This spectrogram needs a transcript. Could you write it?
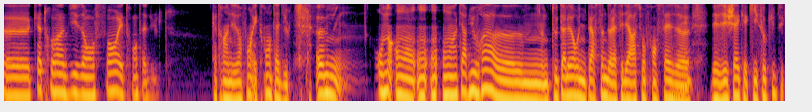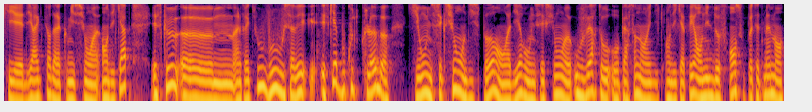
euh, 90 enfants et 30 adultes. 90 enfants et 30 adultes. Euh, on, on- on- on interviewera euh, tout à l'heure une personne de la Fédération française euh, des échecs qui s'occupe, qui est directeur de la commission euh, handicap. Est-ce que, euh, malgré tout, vous, vous savez, est-ce qu'il y a beaucoup de clubs qui ont une section handisport, on va dire, ou une section ouverte aux, aux personnes handi- handicapées en Ile-de-France ou peut-être même en-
